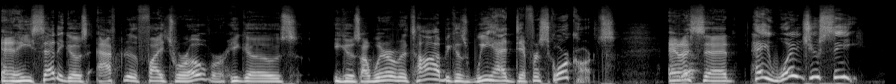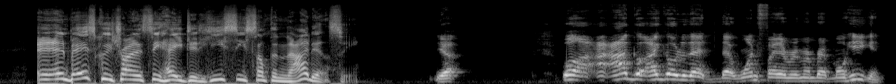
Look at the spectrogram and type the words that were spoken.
and he said he goes after the fights were over, he goes, he goes, I went over to Todd because we had different scorecards, and I said, hey, what did you see? And, and basically trying to see, hey, did he see something that I didn't see? Yeah. Well, I, I go. I go to that that one fight I remember at Mohegan.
